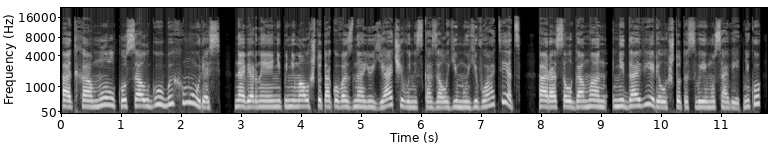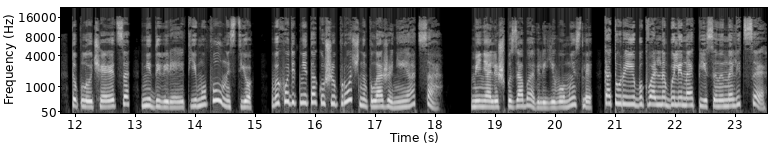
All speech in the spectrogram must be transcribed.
Отхамул кусал губы, хмурясь. Наверное, не понимал, что такого знаю я, чего не сказал ему его отец. А раз Алгаман не доверил что-то своему советнику, то, получается, не доверяет ему полностью. Выходит, не так уж и прочно положение отца. Меня лишь позабавили его мысли, которые буквально были написаны на лице.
